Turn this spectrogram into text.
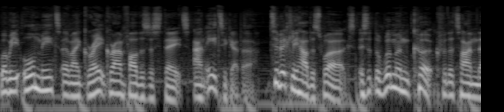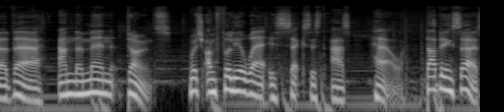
where we all meet at my great grandfather's estate and eat together. Typically, how this works is that the women cook for the time they're there and the men don't, which I'm fully aware is sexist as hell. That being said,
